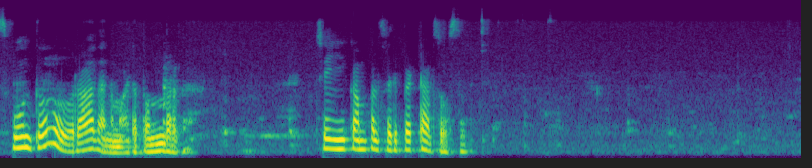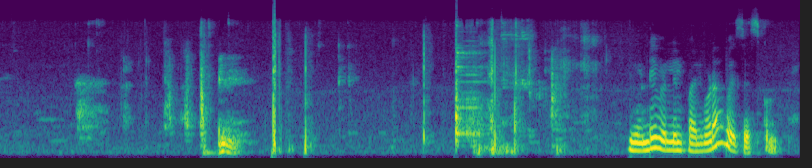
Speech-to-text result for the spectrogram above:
స్పూన్తో రాదన్నమాట తొందరగా. చెయ్యి కంపల్సరీ పెట్టాల్సి వస్తుంది. ఇవ్వండి వెల్లుల్లిపాయలు కూడా వేసేసుకుందాం.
